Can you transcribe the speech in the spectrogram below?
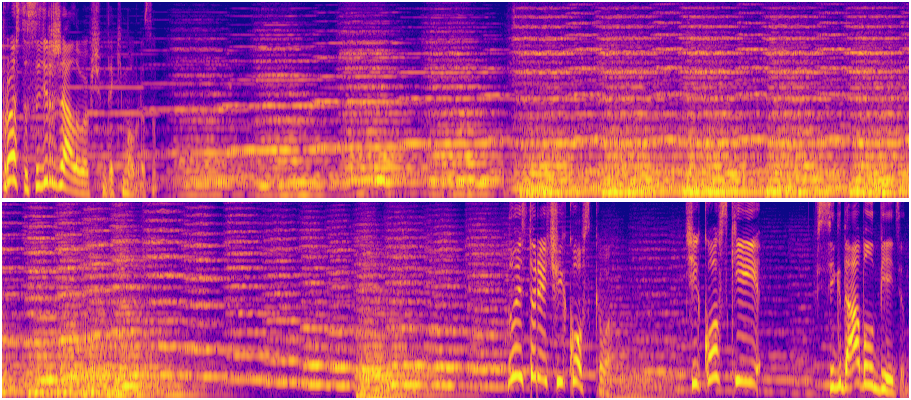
Просто содержала, в общем, таким образом. Чайковского. Чайковский всегда был беден.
